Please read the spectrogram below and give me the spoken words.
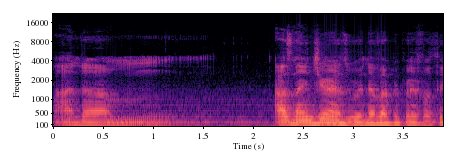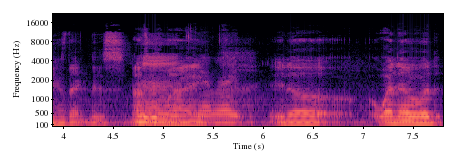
and um, as Nigerians, we're never prepared for things like this. That is Mhm, why yeah, right. you know, when I would,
